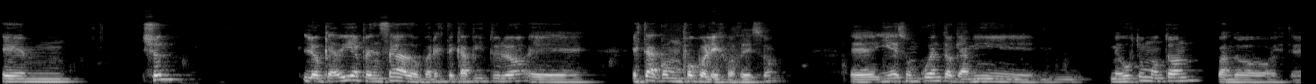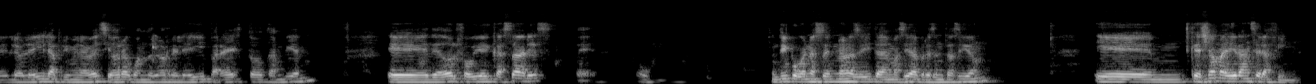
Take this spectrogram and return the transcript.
Em, yo lo que había pensado para este capítulo eh, está como un poco lejos de eso. Eh, y es un cuento que a mí me gustó un montón cuando este, lo leí la primera vez y ahora cuando lo releí para esto también, eh, de Adolfo Bioy Casares, un, tipo que no, no necesita demasiada presentación, que se llama El Gran Serafín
